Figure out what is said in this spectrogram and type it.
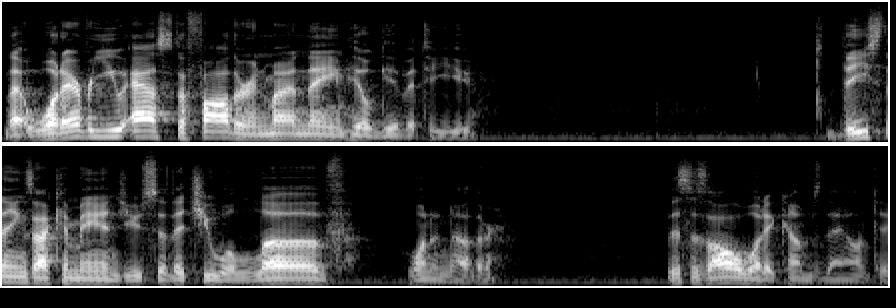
that whatever you ask the Father in my name, he'll give it to you. These things I command you so that you will love one another. This is all what it comes down to.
